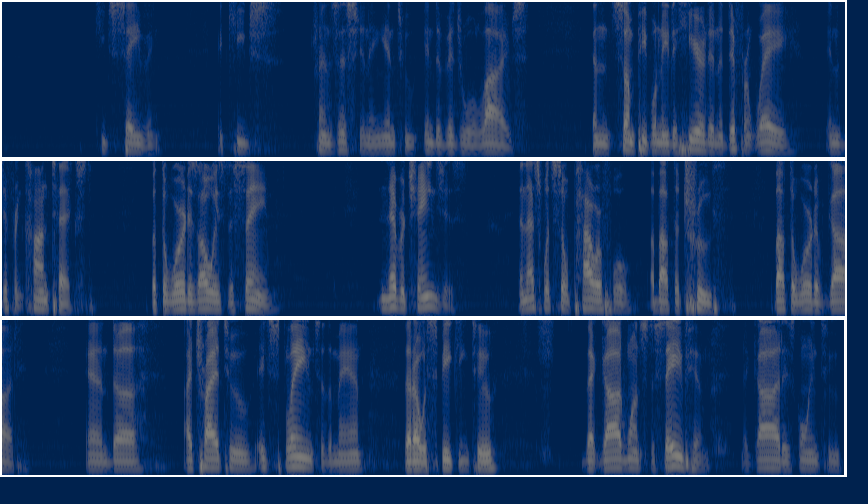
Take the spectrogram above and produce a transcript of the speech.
keeps saving. It keeps transitioning into individual lives. And some people need to hear it in a different way, in a different context. But the word is always the same. Never changes. And that's what's so powerful about the truth, about the word of God. And uh, I tried to explain to the man that I was speaking to that God wants to save him, that God is going to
